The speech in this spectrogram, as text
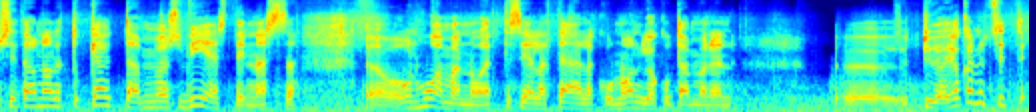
sitä on alettu käyttää myös viestinnässä. Olen huomannut, että siellä täällä, kun on joku tämmöinen työ, joka nyt sitten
